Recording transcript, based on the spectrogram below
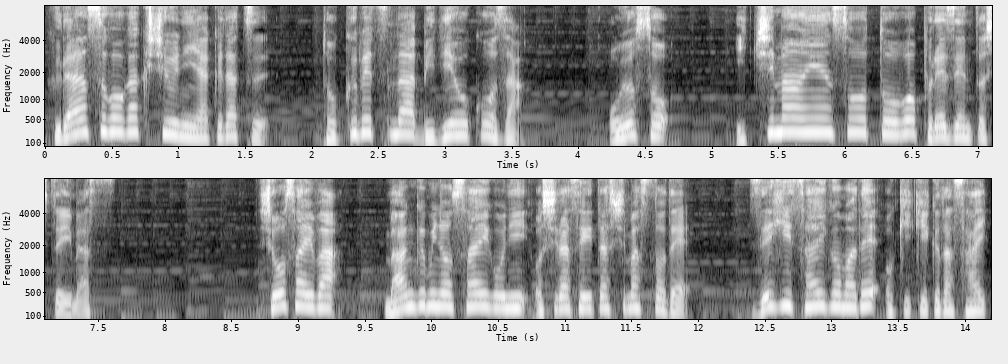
フランス語学習に役立つ特別なビデオ講座およそ1万円相当をプレゼントしています。詳細は番組の最後にお知らせいたしますのでぜひ最後までお聞きください。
